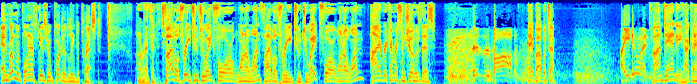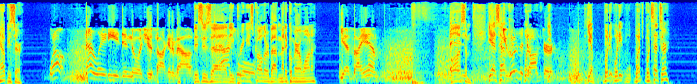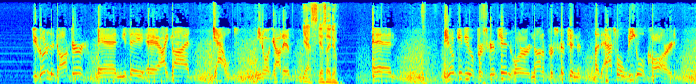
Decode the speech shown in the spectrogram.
And Roman Polanski is reportedly depressed. All right, then. It's 503 228 4101. 503 228 4101. Hi, Rick Emerson Show. Who's this? This is Bob. Hey, Bob, what's up? How you doing? I'm Dandy. How can I help you, sir? Well, that lady didn't know what she was talking about. This is uh, the actual- previous caller about medical marijuana. Yes, I am. Awesome. Yes. How, you go to the what- doctor. Yeah. What? What? What? What's that, sir? You go to the doctor and you say, eh, "I got gout." You know what gout is? Yes. Yes, I do. and he'll give you a prescription or not a prescription, an actual legal card.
